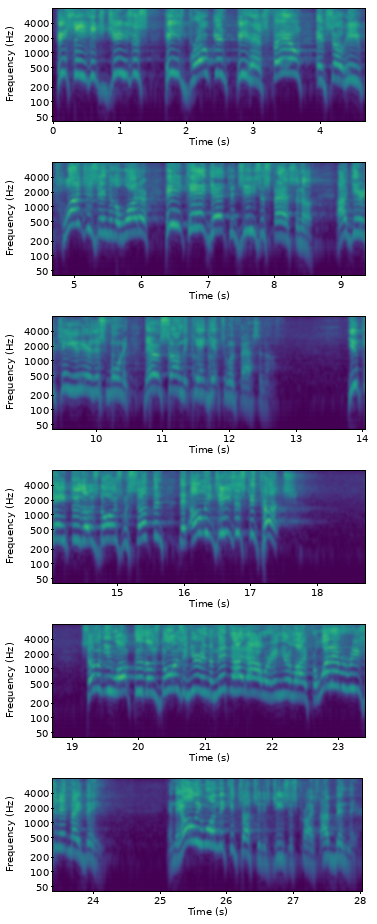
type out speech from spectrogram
He sees it's Jesus, he's broken, he has failed, and so he plunges into the water. He can't get to Jesus fast enough. I guarantee you here this morning, there are some that can't get to him fast enough. You came through those doors with something that only Jesus can touch. Some of you walk through those doors and you're in the midnight hour in your life for whatever reason it may be. And the only one that can touch it is Jesus Christ. I've been there.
